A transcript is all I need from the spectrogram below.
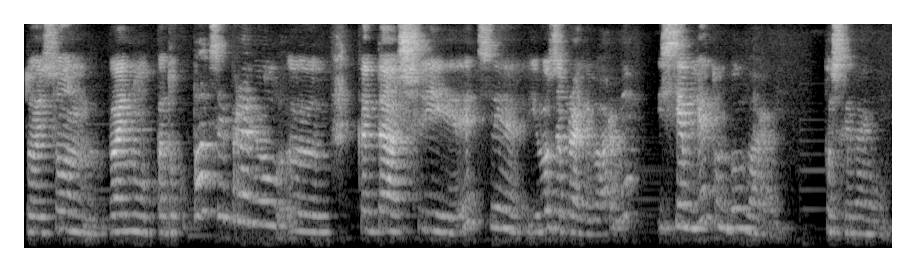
то есть он войну под оккупацией провел, э, когда шли эти, его забрали в армию, и 7 лет он был в армии после войны.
